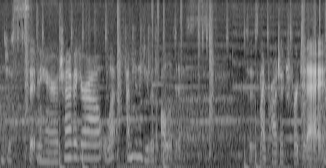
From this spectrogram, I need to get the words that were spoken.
I'm just sitting here trying to figure out what I'm gonna do with all of this. This is my project for today.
